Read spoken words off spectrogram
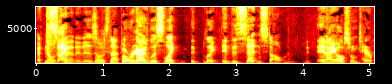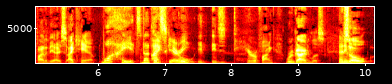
I've No, it's decided not. it is. No, it's not. But regardless, like, it, like it, this set in stone, and I also am terrified of the ice. I can't. Why? It's not that I scary. know, it, it's terrifying. Regardless, Anyway. so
